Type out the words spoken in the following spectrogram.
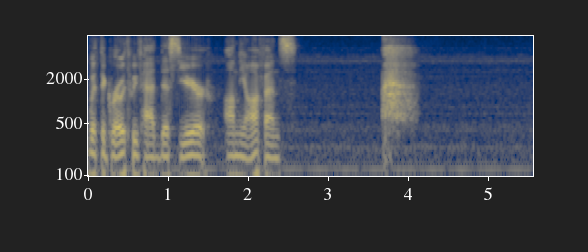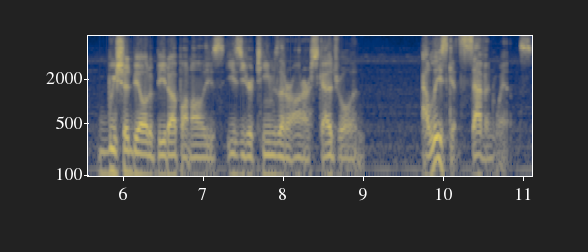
with the growth we've had this year on the offense, we should be able to beat up on all these easier teams that are on our schedule and at least get seven wins.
